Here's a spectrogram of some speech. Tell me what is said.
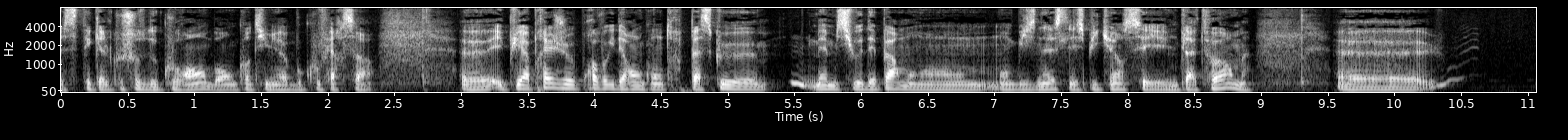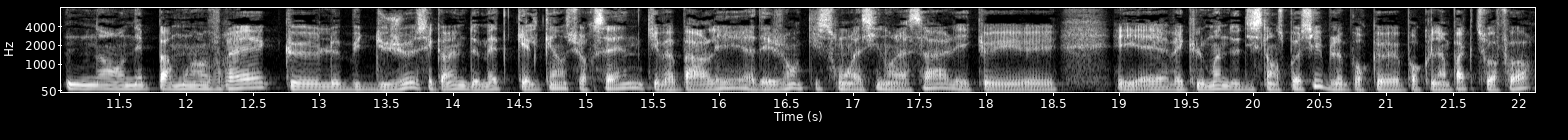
c'était quelque chose de courant. Bon, on continue à beaucoup faire ça. Euh, et puis après, je provoque des rencontres parce que même si au départ mon, mon business, les speakers, c'est une plateforme, euh, n'en est pas moins vrai que le but du jeu, c'est quand même de mettre quelqu'un sur scène qui va parler à des gens qui seront assis dans la salle et, que, et avec le moins de distance possible pour que, pour que l'impact soit fort.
